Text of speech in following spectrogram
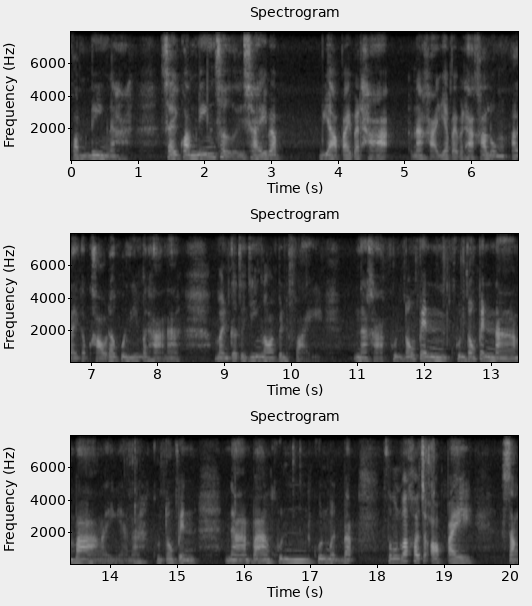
ความนิ่งนะคะ ใช้ความนิ่งเฉยใช้แบบอย่าไปประทะนะคะ อย่าไปประทะคารมอะไรกับเขา ถ้าคุณยิ่งประทะนะ มันก็จะยิ่งร้อนเป็นไฟนะคะ คุณต้องเป็นคุณต้องเป็นน้ำบ้างอะไรอย่างเงี้ยนะ คุณต้องเป็นน้ำบ้างคุณคุณเหมือนแบบ สมมุติว่าเขาจะออกไป สัง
